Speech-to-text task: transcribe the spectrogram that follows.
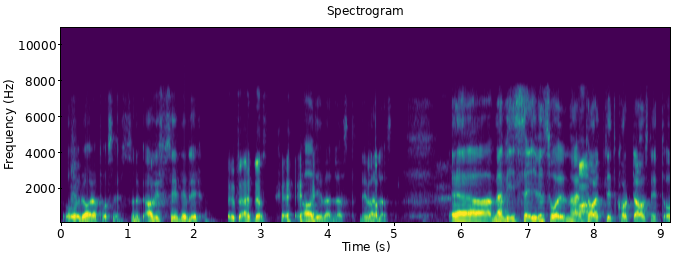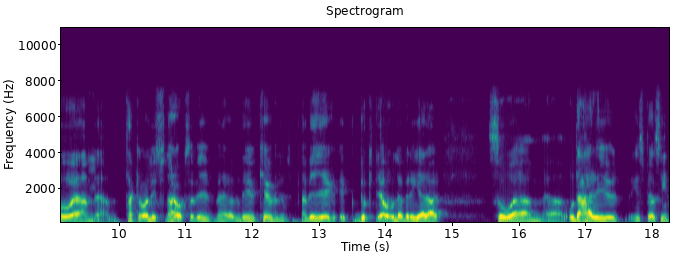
och röra på sig. Så, ja, vi får se hur det blir. Värdelöst. Ja, det är värdelöst. Det är värdelöst. Eh, men vi säger väl så i den här. Ja. Ta ett lite kortare avsnitt och eh, tacka våra lyssnare också. Vi, eh, det är kul när vi är, är duktiga och levererar. Så, eh, och det här är ju inspelas in,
